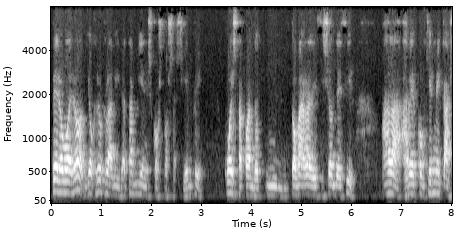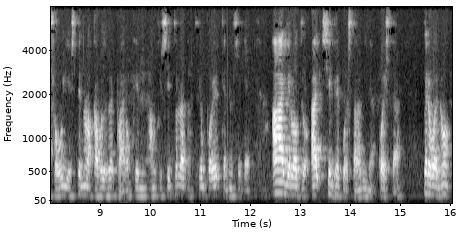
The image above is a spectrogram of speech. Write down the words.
Pero bueno, yo creo que la vida también es costosa siempre. Cuesta cuando mm, tomar la decisión de decir, Ala, a ver, ¿con quién me caso? Oye, este no lo acabo de ver claro, aunque, aunque siento la atracción por él, que no sé qué ay, el otro, ay, siempre cuesta la vida, cuesta. Pero bueno,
